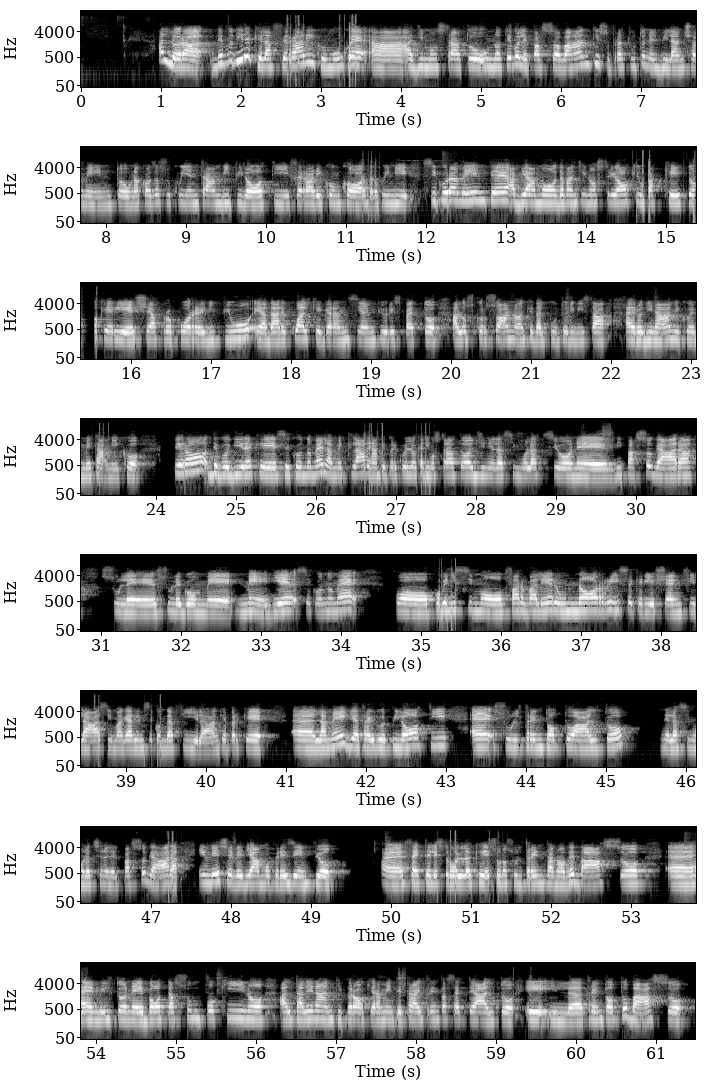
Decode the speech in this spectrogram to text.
Allora, devo dire che la Ferrari comunque ha, ha, dimostrato un notevole passo avanti, soprattutto nel bilanciamento, una cosa su cui entrambi i piloti Ferrari concordano, quindi sicuramente abbiamo davanti ai nostri occhi un pacchetto che riesce a proporre di più e a dare qualche garanzia in più rispetto allo scorso anno anche dal punto di vista aerodinamico e meccanico. Però devo dire che secondo me la McLaren, anche per quello che ha dimostrato oggi nella simulazione di passo gara sulle, sulle gomme medie, secondo me può, può, benissimo far valere un Norris che riesce a infilarsi magari in seconda fila, anche perché eh, la media tra i due piloti è sul 38 alto nella simulazione del passo gara, invece vediamo per esempio eh, Vettel e Stroll che sono sul 39 basso, eh, Hamilton e Bottas un pochino altalenanti, però chiaramente tra il 37 alto e il 38 basso.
